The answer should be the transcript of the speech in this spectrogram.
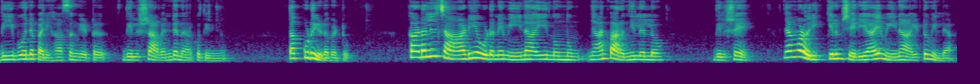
ദീപുവിന്റെ പരിഹാസം കേട്ട് ദിൽഷ അവന്റെ നേർക്കു തിരിഞ്ഞു. തക്കുടു ഇടപെട്ടു. കടലിൽ ചാടിയ ഉടനെ മീനായി എന്നൊന്നും ഞാൻ പറഞ്ഞില്ലല്ലോ. ദിൽഷേ ഞങ്ങൾ ഒരിക്കലും ശരിയായ മീനായിട്ടുമില്ല.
